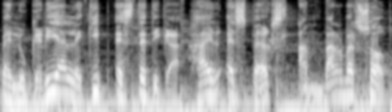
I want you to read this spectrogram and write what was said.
Peluquería L'Equipe Estética, Hair Experts and Barber Shop.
